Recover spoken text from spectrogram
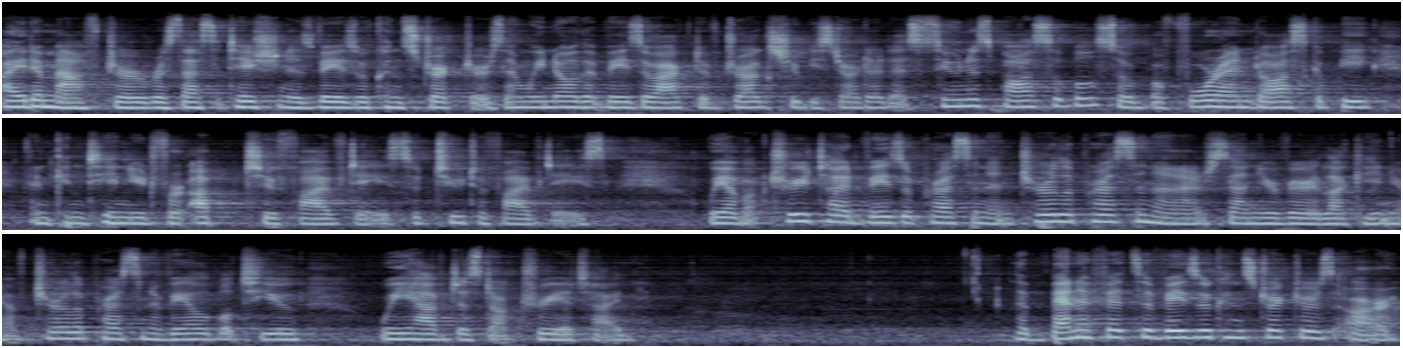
item after resuscitation is vasoconstrictors, and we know that vasoactive drugs should be started as soon as possible, so before endoscopy, and continued for up to five days, so two to five days. We have octreotide, vasopressin, and terlipressin, and I understand you're very lucky and you have terlipressin available to you. We have just octreotide. The benefits of vasoconstrictors are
